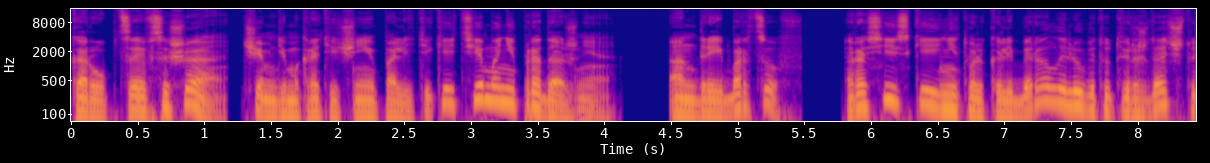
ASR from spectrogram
Коррупция в США. Чем демократичнее политики, тем они продажнее. Андрей Борцов. Российские не только либералы любят утверждать, что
